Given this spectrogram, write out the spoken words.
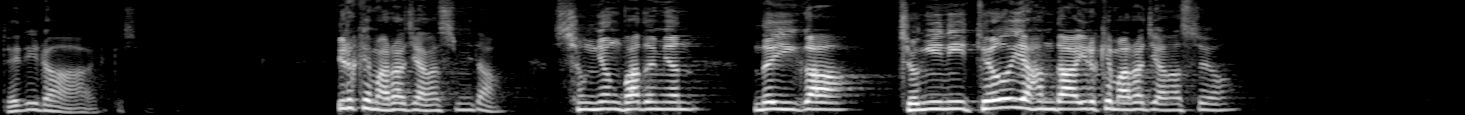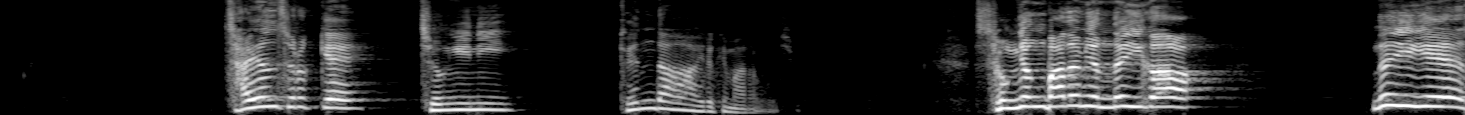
되리라 이렇게 했습니다. 이렇게 말하지 않았습니다. 성령 받으면 너희가 정인이 되어야 한다 이렇게 말하지 않았어요. 자연스럽게 정인이 된다 이렇게 말하고 계십니다. 성령 받으면 너희가 너희의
